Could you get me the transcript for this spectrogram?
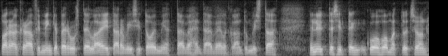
paragraafi, minkä perusteella ei tarvisi toimia tai vähentää velkaantumista. Ja nyt sitten, kun on huomattu, että se on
